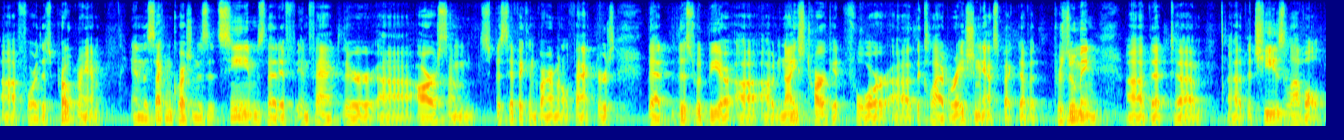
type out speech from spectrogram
uh, for this program? And the second question is, it seems that if in fact there uh, are some specific environmental factors, that this would be a, a, a nice target for uh, the collaboration aspect of it, presuming uh, that um, uh, the cheese level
